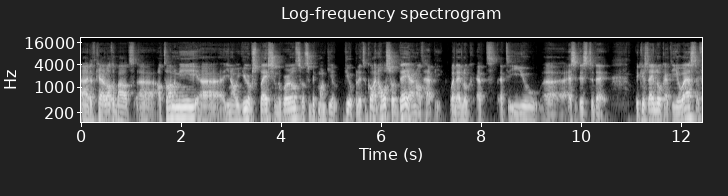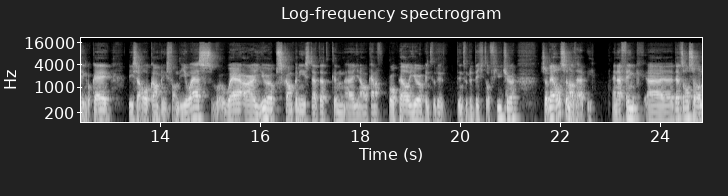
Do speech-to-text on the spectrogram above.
uh, that care a lot about uh, autonomy. Uh, you know, Europe's place in the world. So it's a bit more ge- geopolitical, and also they are not happy when they look at at the EU uh, as it is today because they look at the US, they think, okay, these are all companies from the US. Where are Europe's companies that that can uh, you know kind of propel Europe into the into the digital future? So they're also not happy. And I think uh, that's also a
